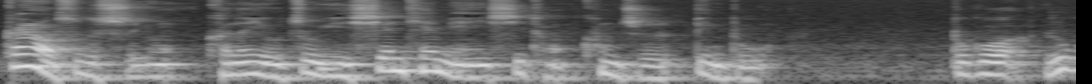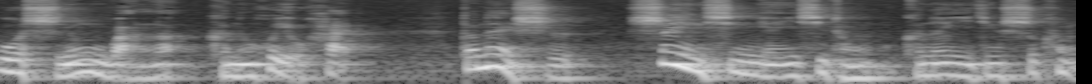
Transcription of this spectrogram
干扰素的使用可能有助于先天免疫系统控制病毒。不过，如果使用晚了，可能会有害。到那时，适应性免疫系统可能已经失控，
